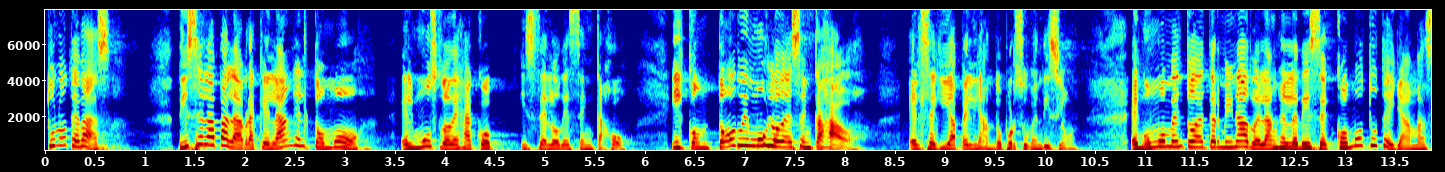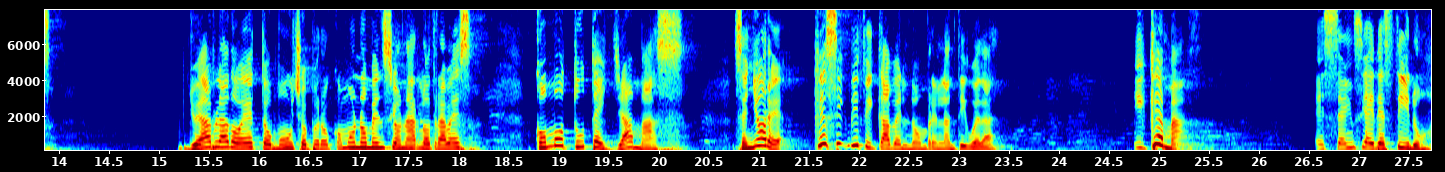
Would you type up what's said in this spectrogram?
tú no te vas. Dice la palabra que el ángel tomó el muslo de Jacob y se lo desencajó. Y con todo y muslo desencajado, él seguía peleando por su bendición. En un momento determinado, el ángel le dice, ¿cómo tú te llamas? Yo he hablado esto mucho, pero ¿cómo no mencionarlo otra vez? ¿Cómo tú te llamas? Señores, ¿qué significaba el nombre en la antigüedad? ¿Y qué más? Esencia y destino.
